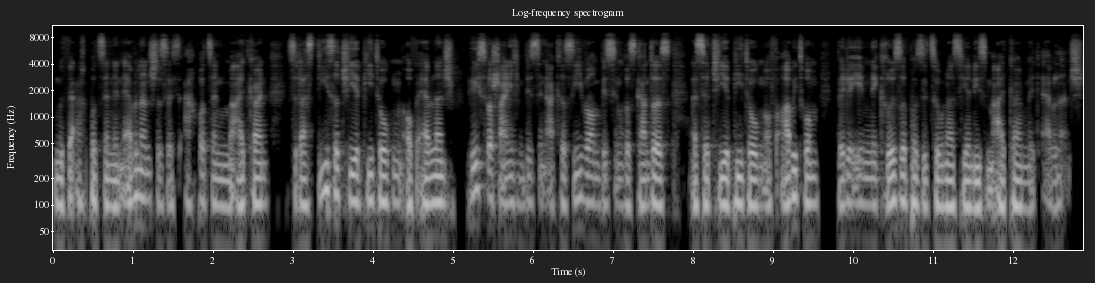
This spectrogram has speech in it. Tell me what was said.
ungefähr 8% in Avalanche, das heißt 8% im Altcoin, sodass dieser GEP-Token auf Avalanche höchstwahrscheinlich ein bisschen aggressiver, ein bisschen riskanter ist als der GEP-Token auf Arbitrum, weil du eben eine größere Position hast hier in diesem Altcoin mit Avalanche.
